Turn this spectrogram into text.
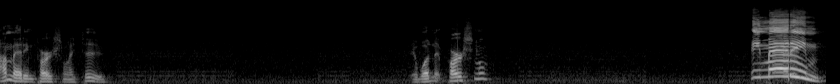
I met him personally too. It wasn't it personal? He met him.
